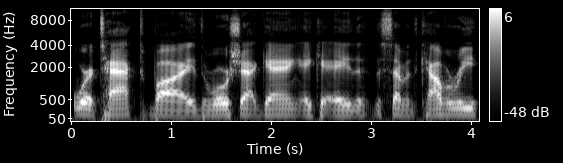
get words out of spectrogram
were attacked by the Rorschach gang, aka the, the 7th Cavalry,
